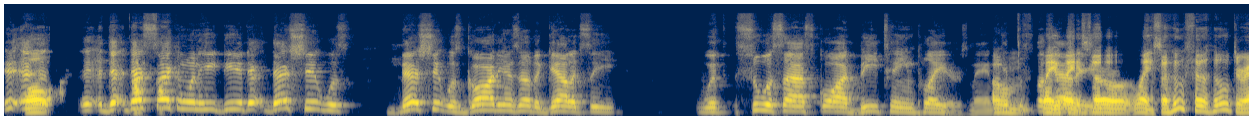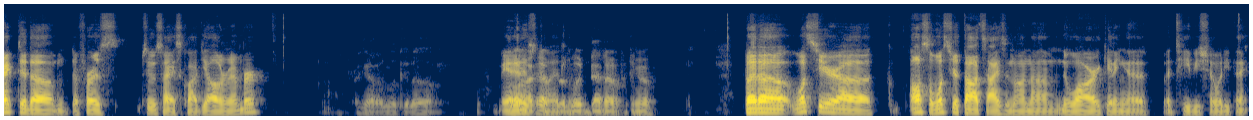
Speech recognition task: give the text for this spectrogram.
It, it- Well, it- that, that second one he did that, that shit was that shit was Guardians of the Galaxy with Suicide Squad B team players, man. Um, wait, wait. So wait, so who who directed um the first Suicide Squad? Y'all remember? I gotta look it up. Yeah, it is I'd have to look that up. Yeah. But uh, what's your uh? Also, what's your thoughts, Eisen, on um, Noir getting a, a TV show? What do you think?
